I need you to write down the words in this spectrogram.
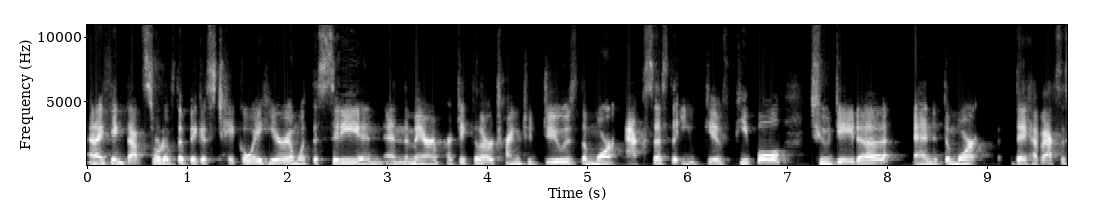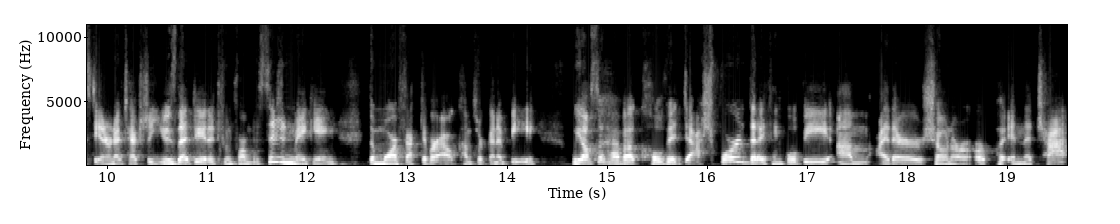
And I think that's sort of the biggest takeaway here. And what the city and, and the mayor in particular are trying to do is the more access that you give people to data and the more they have access to internet to actually use that data to inform decision making, the more effective our outcomes are going to be. We also have a COVID dashboard that I think will be um, either shown or, or, put in the chat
